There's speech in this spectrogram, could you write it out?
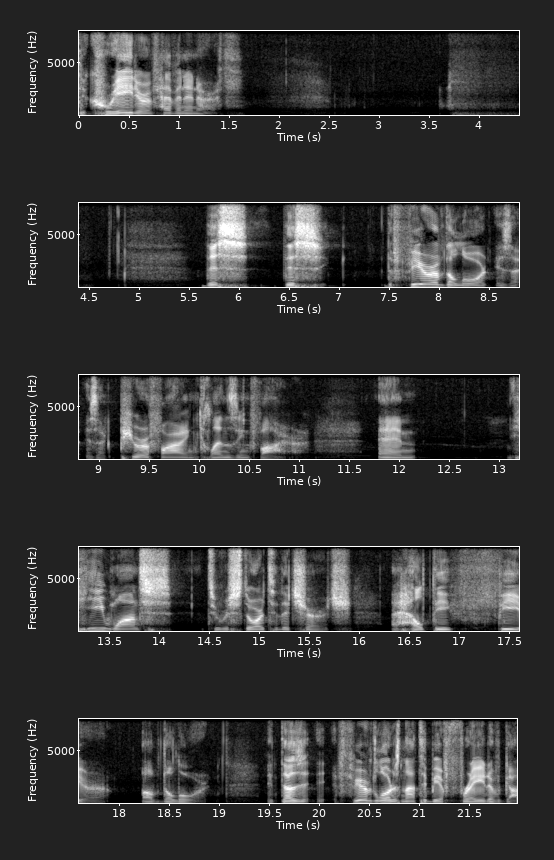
the creator of heaven and earth. This, this, the fear of the Lord is a, is a purifying, cleansing fire. And he wants to restore to the church a healthy fear of the Lord. It doesn't fear of the Lord is not to be afraid of God.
